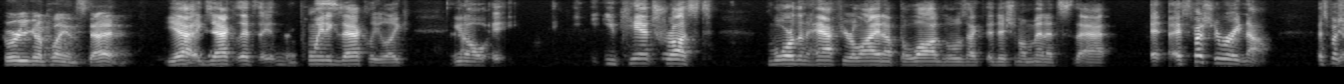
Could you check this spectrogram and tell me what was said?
Who are you going to play instead? Yeah, exactly. That's the point exactly. Like, you know, it, you can't trust more than half your lineup to log those additional minutes that especially right now. Especially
